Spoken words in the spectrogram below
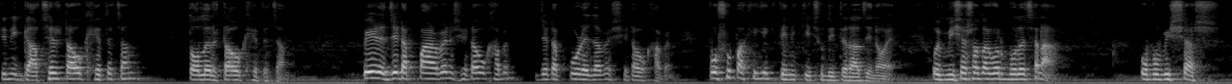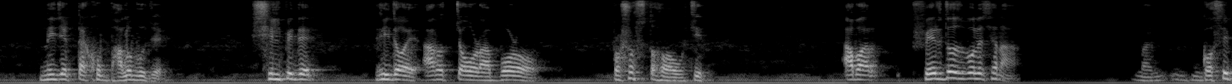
তিনি গাছেরটাও খেতে চান, তলেরটাও খেতে চান। পেড়ে যেটা পারবেন সেটাও খাবেন, যেটা পড়ে যাবে সেটাও খাবেন। পশু পাখিকে তিনি কিছু দিতে রাজি নয়। ওই মিশা সদাগর বলেছে না উপবিশ্বাস নিজেরটা খুব ভালো বুঝে। শিল্পীদের হৃদয় আরও চওড়া, বড়, প্রশস্ত হওয়া উচিত। আবার ফেরদোস বলেছে না, গসিপ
